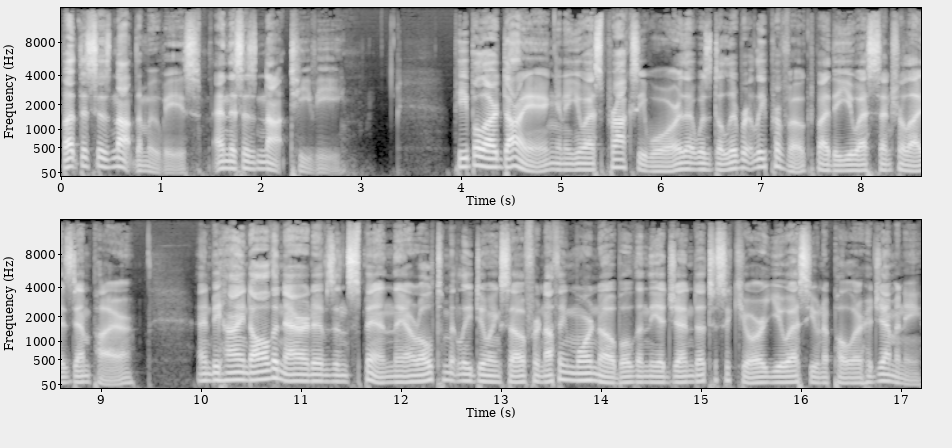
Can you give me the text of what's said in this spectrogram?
But this is not the movies, and this is not TV. People are dying in a U.S. proxy war that was deliberately provoked by the U.S. centralized empire, and behind all the narratives and spin, they are ultimately doing so for nothing more noble than the agenda to secure U.S. unipolar hegemony.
